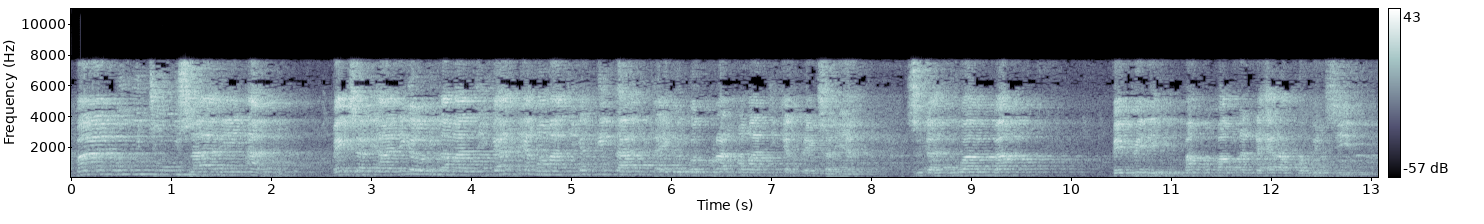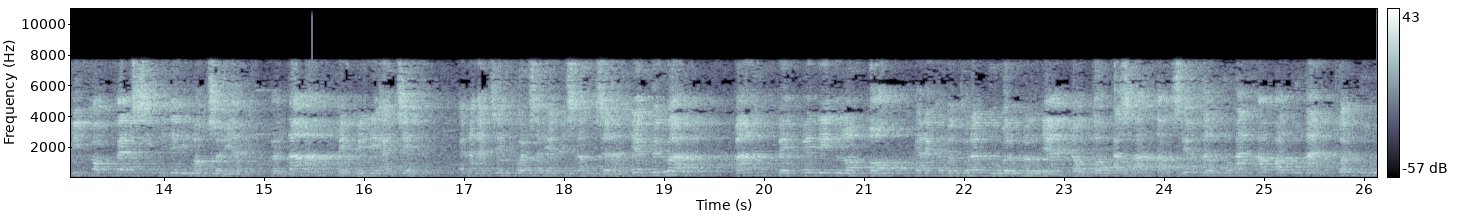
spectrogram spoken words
menuju syariah. Bank syariah ini kalau kita matikan, yang mematikan kita, kita ikut berperan mematikan bank syariah. Sudah dua bank BPD, Bank Pembangunan Daerah Provinsi dikonversi menjadi bank syariah. Pertama, BPD Aceh, karena Aceh kuat syariat Islam di sana. Yang kedua, Bank BPD Lombok, karena kebetulan gubernurnya Dr. Azhar Tafsir Al-Quran Apal Quran, Tuan Guru.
